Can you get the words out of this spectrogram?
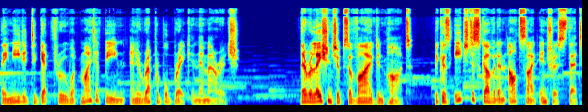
they needed to get through what might have been an irreparable break in their marriage. Their relationship survived in part because each discovered an outside interest that,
